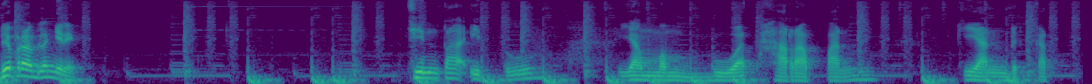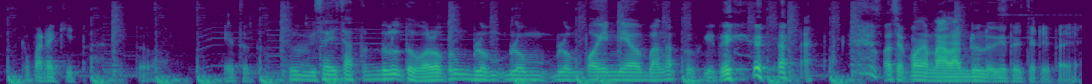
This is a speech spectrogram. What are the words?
dia pernah bilang gini, cinta itu yang membuat harapan kian dekat kepada kita. Tuh, itu tuh. Tuh bisa dicatat dulu tuh, walaupun belum belum belum poinnya banget tuh gitu. Masih pengenalan dulu gitu ceritanya.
